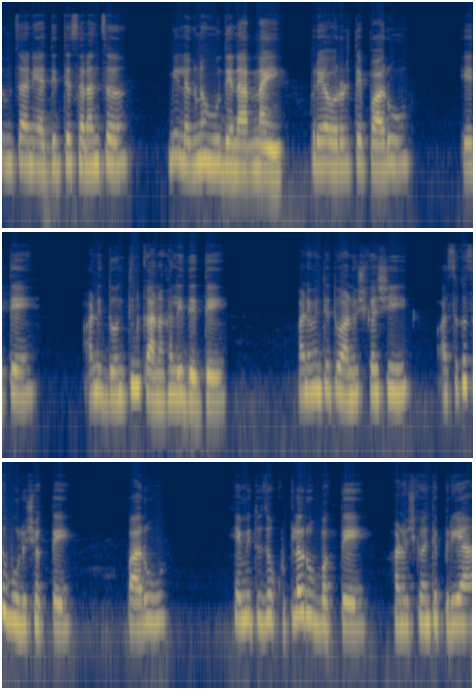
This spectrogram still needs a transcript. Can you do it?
तुमचं आणि आदित्य सरांचं मी लग्न होऊ देणार नाही. प्रिया ओरडते पारू येते आणि दोन तीन कानाखाली देते. आणि म्हणते तू अनुष्काशी असं कसं बोलू शकते? पारू हे मी तुझं कुठलं रूप बघते? अनुष्का म्हणते प्रिया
